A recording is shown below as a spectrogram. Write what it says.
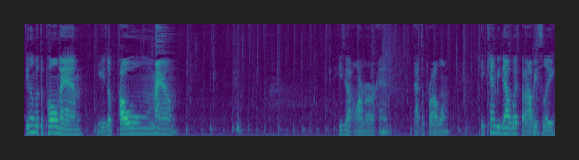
dealing with the pole man. He's a pole man. He's got armor, and that's a problem. It can be dealt with, but obviously,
